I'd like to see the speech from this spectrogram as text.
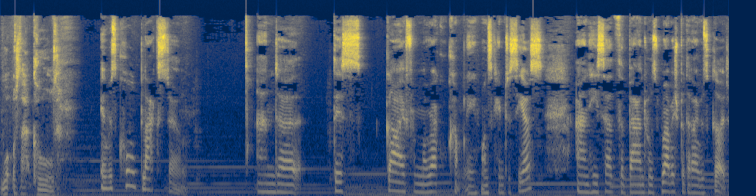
What was that called? It was called Blackstone. And uh, this guy from a record company once came to see us, and he said the band was rubbish, but that I was good.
